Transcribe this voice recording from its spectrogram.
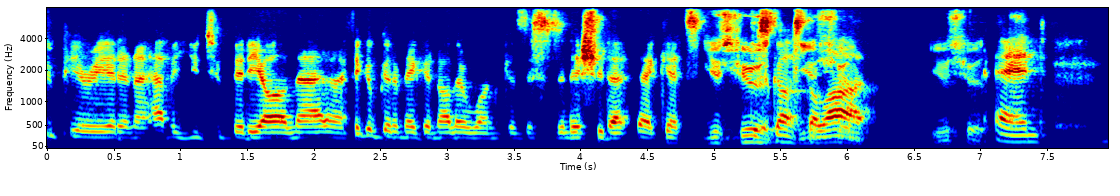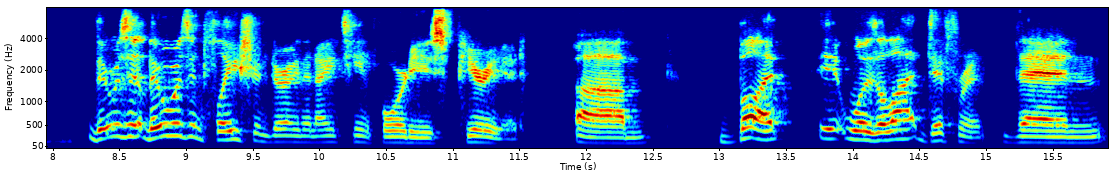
ii period and i have a youtube video on that and i think i'm going to make another one because this is an issue that that gets you should, discussed you a should. lot you should and there was a, there was inflation during the 1940s period um, but it was a lot different than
